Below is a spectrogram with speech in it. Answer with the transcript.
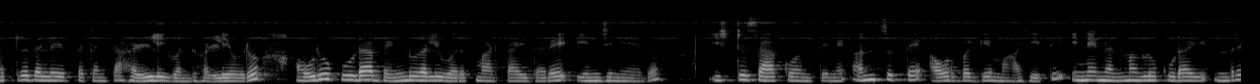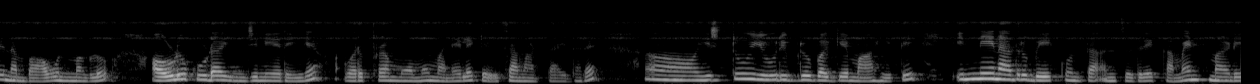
ಹತ್ರದಲ್ಲೇ ಇರತಕ್ಕಂಥ ಹಳ್ಳಿ, ಒಂದು ಹಳ್ಳಿಯವರು. ಅವರು ಕೂಡ ಬೆಂಗಳೂರಲ್ಲಿ ವರ್ಕ್ ಮಾಡ್ತಾ ಇದ್ದಾರೆ ಇಂಜಿನಿಯರು ಇಷ್ಟು ಸಾಕು ಅಂತೇನೆ. ಅನಿಸುತ್ತೆ ಅವ್ರ ಬಗ್ಗೆ ಮಾಹಿತಿ. ಇನ್ನೇ ನನ್ನ ಮಗಳು ಕೂಡ ಅಂದರೆ ನಮ್ಮ ಭಾವನ ಮಗಳು, ಅವಳು ಕೂಡ ಇಂಜಿನಿಯರಿಂಗೆ ವರ್ಕ್ ಫ್ರಮ್ ಹೋಮು ಮನೆಯಲ್ಲೇ ಕೆಲಸ ಮಾಡ್ತಾ ಇದ್ದಾರೆ. ಇಷ್ಟು ಇವರಿಬ್ರ ಬಗ್ಗೆ ಮಾಹಿತಿ, ಇನ್ನೇನಾದರೂ ಬೇಕು ಅಂತ ಅನಿಸಿದ್ರೆ ಕಮೆಂಟ್ ಮಾಡಿ,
